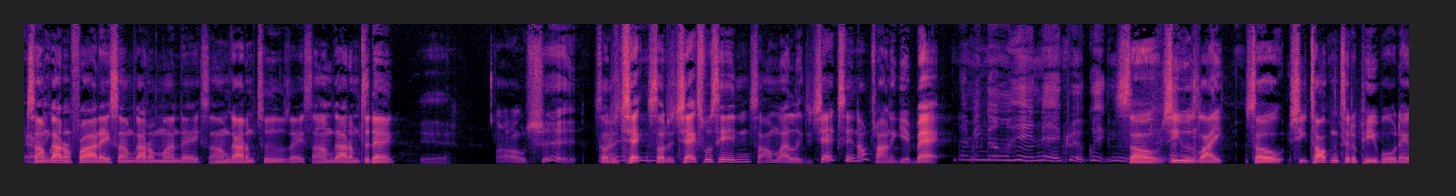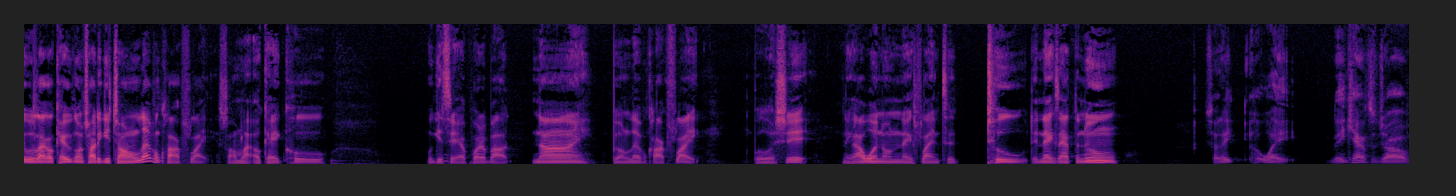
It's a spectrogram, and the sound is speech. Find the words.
I some think- got them Friday, some got them Monday, some got them Tuesday, some got them today. Yeah. Oh shit! So the check, so the checks was hidden. So I'm like, look, the checks hitting. I'm trying to get back. Let me go ahead next real quick. Mm. So she was like, so she talking to the people. They was like, okay, we're gonna try to get you on an eleven o'clock flight. So I'm like, okay, cool. We get to the airport about nine. Be on eleven o'clock flight. Bullshit, nigga. I wasn't on the next flight until two the next afternoon. So they wait. They canceled y'all.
